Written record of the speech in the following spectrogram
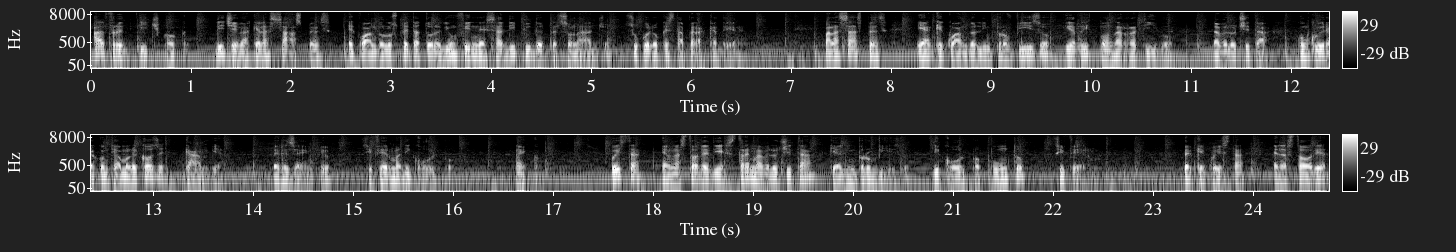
Alfred Hitchcock diceva che la suspense è quando lo spettatore di un film ne sa di più del personaggio su quello che sta per accadere. Ma la suspense è anche quando all'improvviso il ritmo narrativo, la velocità con cui raccontiamo le cose cambia. Per esempio, si ferma di colpo. Ecco, questa è una storia di estrema velocità che all'improvviso, di colpo appunto, si ferma perché questa è la storia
